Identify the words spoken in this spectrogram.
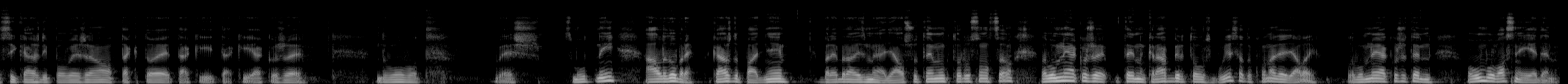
si každý povie, že no, tak to je taký, taký akože dôvod, vieš, smutný. Ale dobre, každopádne prebrali sme aj ďalšiu tému, ktorú som chcel, lebo mne akože ten Craft Beer Talks, bude sa to konať aj ďalej? Lebo mne akože ten, on bol vlastne jeden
